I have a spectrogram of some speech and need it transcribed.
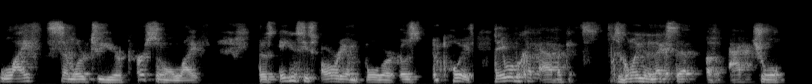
life similar to your personal life, those agencies already on board, those employees, they will become advocates. So going to the next step of actual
